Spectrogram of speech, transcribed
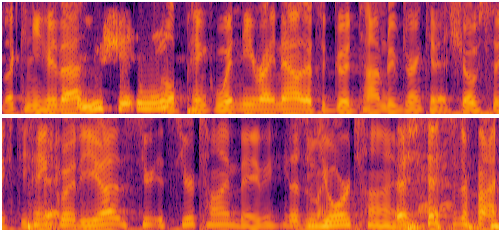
like. Can you hear that? Are you shitting A me? little pink Whitney right now. That's a good time to be drinking it. Show 66. Pink Whitney, yeah, it's your, it's your time, baby. This It's is my- your time. This is my,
